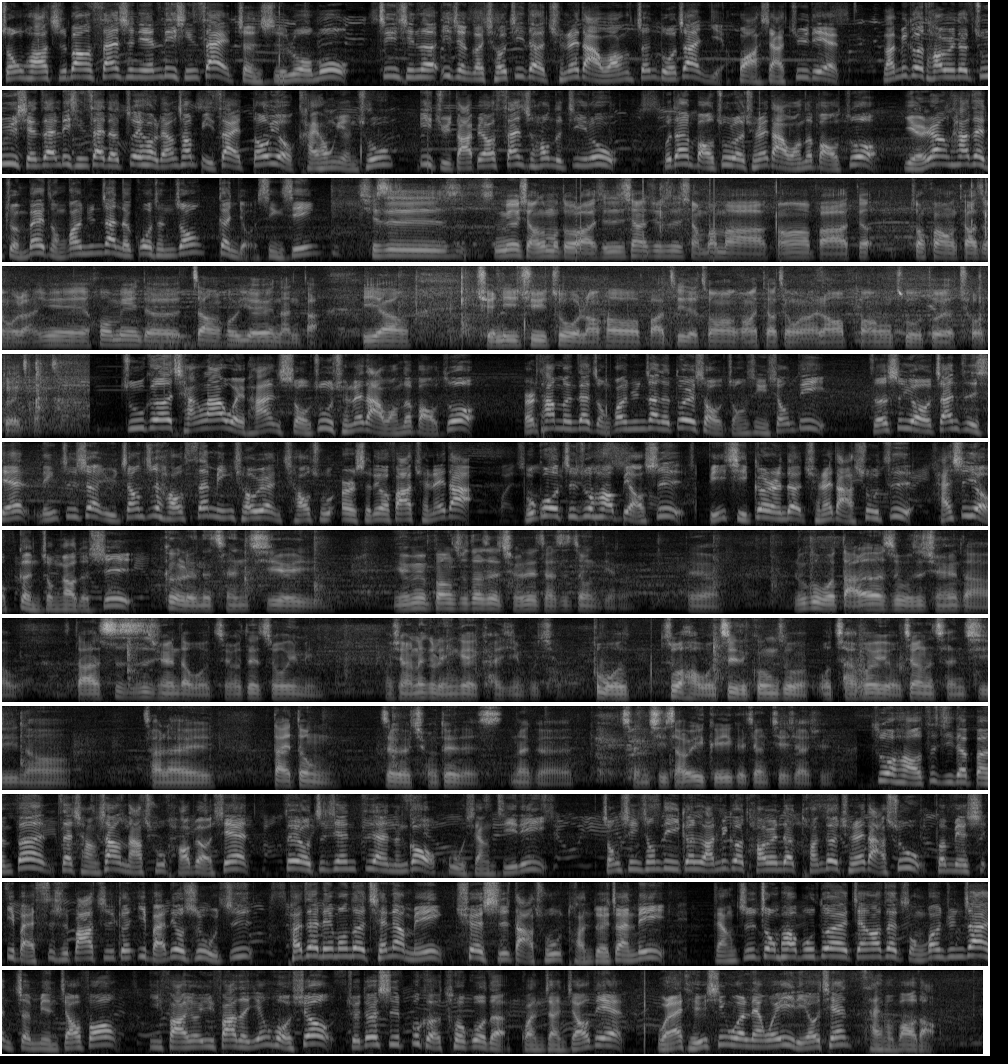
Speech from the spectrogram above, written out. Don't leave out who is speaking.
Speaker 1: 中华职棒三十年例行赛正式落幕，进行了一整个球季的全垒打王争夺战也画下句点。蓝米克桃园的朱玉贤在例行赛的最后两场比赛都有开轰演出，一举达标三十轰的纪录，不但保住了全垒打王的宝座，也让他在准备总冠军战的过程中更有信心。
Speaker 2: 其实没有想那么多了，其实现在就是想办法赶快把调状况调整回来，因为后面的仗会越来越难打，一样全力去做，然后把自己的状况赶快调整回来，然后帮助队球队这样子。
Speaker 1: 朱哥强拉尾盘守住全垒打王的宝座，而他们在总冠军战的对手中信兄弟，则是有詹子贤、林志胜与张志豪三名球员敲出二十六发全垒打。不过蜘蛛豪表示，比起个人的全垒打数字，还是有更重要的事。
Speaker 3: 个人的成绩而已，有没有帮助到这个球队才是重点了。对啊，如果我打了二十五次全垒打，打了四十次全垒打，我球队抽一名，我想那个人应该也开心不起来。我做好我自己的工作，我才会有这样的成绩，然后。才来带动这个球队的那个成绩，才会一个一个这样接下去。
Speaker 1: 做好自己的本分，在场上拿出好表现，队友之间自然能够互相激励。中信兄弟跟蓝米狗桃园的团队全垒打数分别是一百四十八支跟一百六十五支，排在联盟的前两名，确实打出团队战力。两支重炮部队将要在总冠军战正面交锋，一发又一发的烟火秀，绝对是不可错过的观战焦点。我来体育新闻梁维义、李优谦采访报道。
